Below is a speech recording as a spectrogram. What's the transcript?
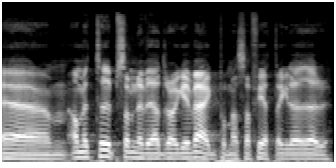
ehm, ja men typ som när vi har dragit iväg på massa feta grejer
